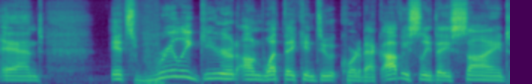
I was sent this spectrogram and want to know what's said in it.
And it's really geared on what they can do at quarterback. Obviously, they signed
